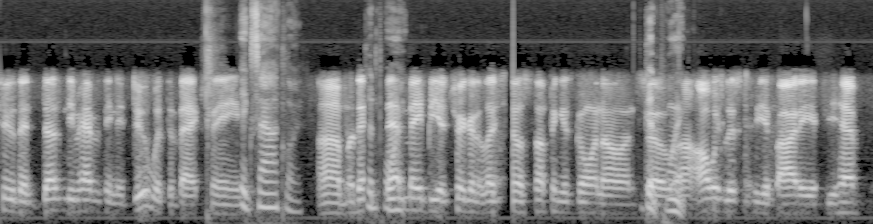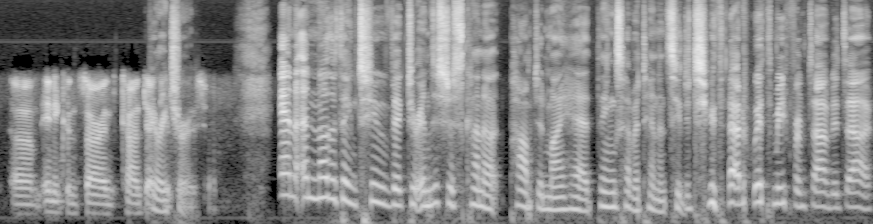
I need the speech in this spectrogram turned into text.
to that doesn't even have anything to do with the vaccine. Exactly. Uh, but that, that may be a trigger to let you know something is going on. Good so uh, always listen to your body. If you have um, any concerns, contact Very your true. physician. And another thing too, Victor, and this just kind of popped in my head. Things have a tendency to do that with me from time to time.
